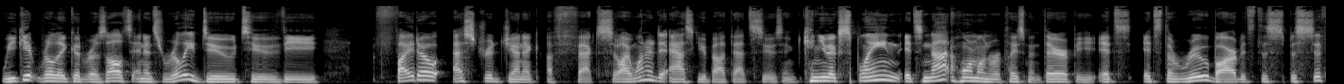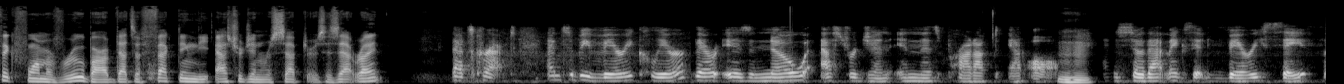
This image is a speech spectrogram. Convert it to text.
we get really good results. And it's really due to the phytoestrogenic effect. So I wanted to ask you about that, Susan. Can you explain? It's not hormone replacement therapy. It's, it's the rhubarb. It's the specific form of rhubarb that's affecting the estrogen receptors. Is that right? That's correct. And to be very clear, there is no estrogen in this product at all. Mm-hmm. And so that makes it very safe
